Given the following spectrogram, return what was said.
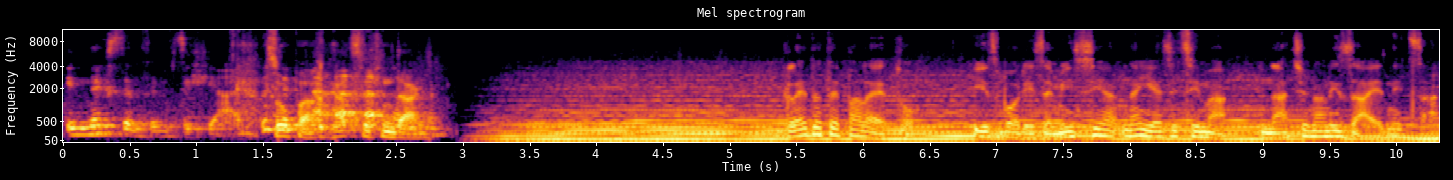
in den nächsten 50 Jahren. Super, herzlichen Dank. Gledate paletu. Izbor iz emisija na jezicima nacionalnih zajednica.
